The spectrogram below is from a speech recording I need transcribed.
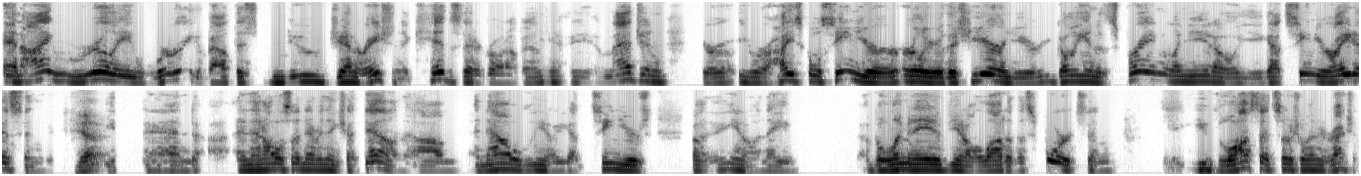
And I really worry about this new generation, the kids that are growing up. And imagine you're you were a high school senior earlier this year and you're going into the spring when you, you know you got senioritis and yeah. and and then all of a sudden everything shut down. Um, and now you know you got seniors uh, you know and they have eliminated you know a lot of the sports and you've lost that social interaction.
